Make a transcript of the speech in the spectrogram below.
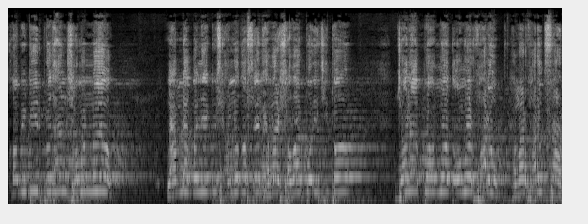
কমিটির প্রধান সমন্বয়ক। নামটা বললে একটু সামনে বসেন আমার সবার পরিচিত জনাব মোহাম্মদ ওমর ফারুক। আমার ফারুক স্যার।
